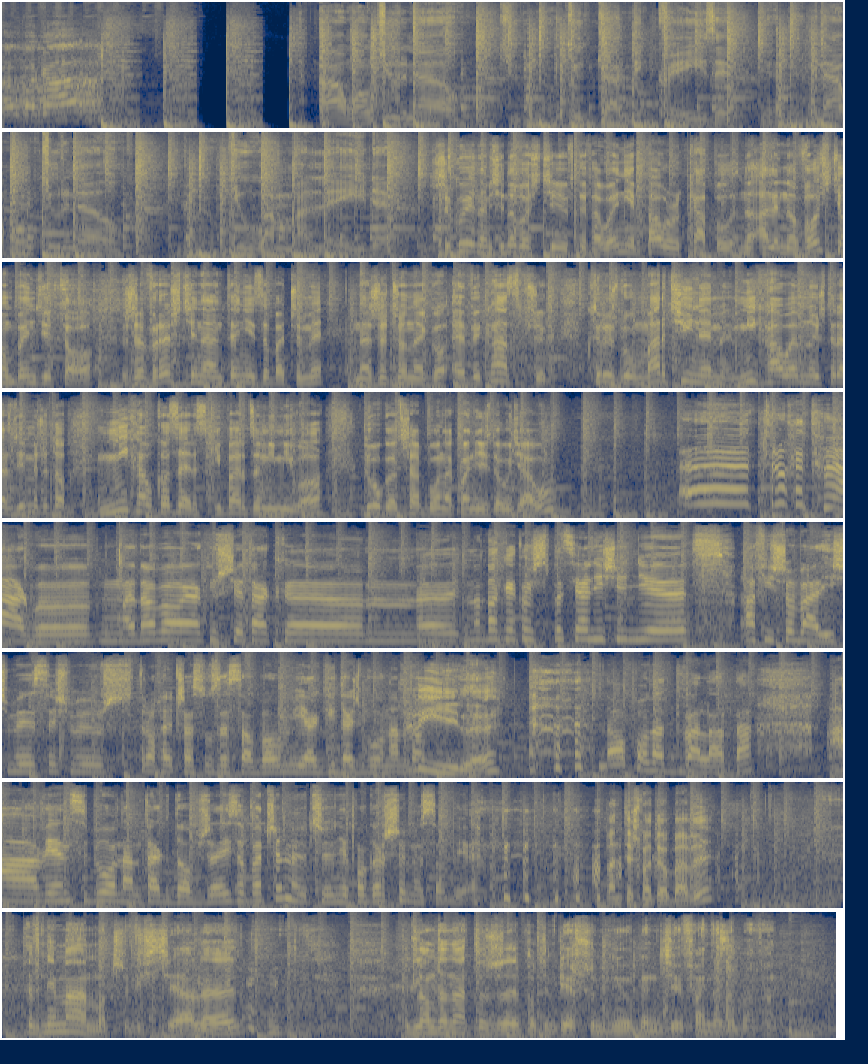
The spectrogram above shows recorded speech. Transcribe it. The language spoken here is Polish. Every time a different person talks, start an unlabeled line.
Dobra, uwaga.
I want you to know, you drive me crazy. And I want you to know, you know, you are my lady.
Szykuje nam się nowość w TVN-ie Power Couple, no ale nowością będzie to, że wreszcie na antenie zobaczymy narzeczonego Ewy Kasprzyk, który już był Marcinem, Michałem, no już teraz wiemy, że to Michał Kozerski, bardzo mi miło. Długo trzeba było nakłaniać do udziału?
Trochę tak, bo, no bo jak już się tak, e, no tak jakoś specjalnie się nie afiszowaliśmy, jesteśmy już trochę czasu ze sobą i jak widać było nam
Czyli ile?
no ponad dwa lata, a więc było nam tak dobrze i zobaczymy, czy nie pogorszymy sobie.
Pan też ma te obawy?
Pewnie mam oczywiście, ale wygląda na to, że po tym pierwszym dniu będzie fajna zabawa.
